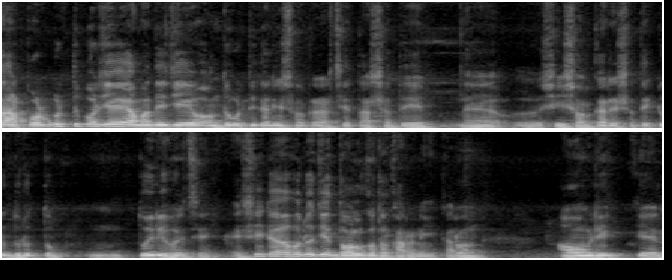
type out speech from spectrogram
তার পরবর্তী পর্যায়ে আমাদের যে অন্তর্বর্তীকালীন সরকার আছে, তার সাথে সেই সরকারের সাথে একটু দূরত্ব তৈরি হয়েছে। সেটা হলো যে দলগত কারণেই, কারণ আওয়ামী লীগের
